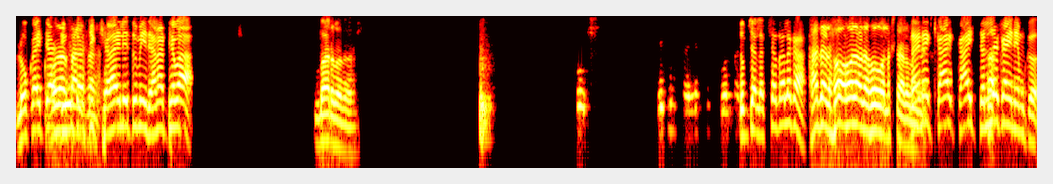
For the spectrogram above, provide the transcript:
लोकांच्या हो दादा, सांगा, जीविताशी सांगा. खेळायले तुम्ही ध्यानात ठेवा. बरं बरं तुमच्या लक्षात आलं का? हा दादा हो हो दादा हो लक्षात आलं नाही नाही काय काय चाललंय काय नेमकं?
